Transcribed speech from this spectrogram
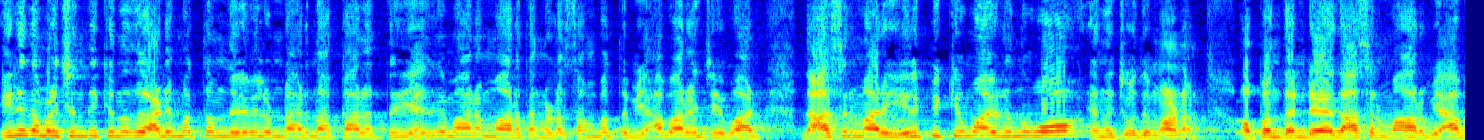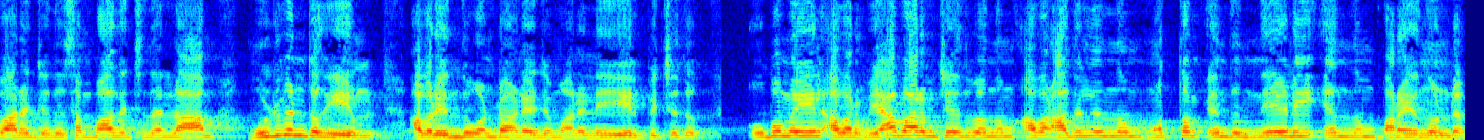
ഇനി നമ്മൾ ചിന്തിക്കുന്നത് അടിമത്തം നിലവിലുണ്ടായിരുന്ന അക്കാലത്ത് യജമാനന്മാർ തങ്ങളുടെ സമ്പത്ത് വ്യാപാരം ചെയ്യുവാൻ ദാസന്മാരെ ഏൽപ്പിക്കുമായിരുന്നുവോ എന്ന ചോദ്യമാണ്. ഒപ്പം തന്റെ ദാസന്മാർ വ്യാപാരം ചെയ്ത് സമ്പാദിച്ചതെല്ലാം മുഴുവൻ തുകയും അവർ എന്തുകൊണ്ടാണ് യജമാനനെ ഏൽപ്പിച്ചത്? ഉപമയിൽ അവർ വ്യാപാരം ചെയ്തുവെന്നും അവർ അതിൽ നിന്നും മൊത്തം എന്ത് നേടി എന്നും പറയുന്നുണ്ട്.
